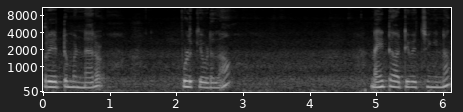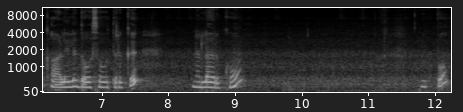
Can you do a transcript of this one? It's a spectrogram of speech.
ஒரு எட்டு மணி நேரம் புளிக்க விடலாம். நைட்டு ஆட்டி வச்சிங்கன்னா காலையில் தோசை ஊற்றுறக்கு நல்லாயிருக்கும் இப்போது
